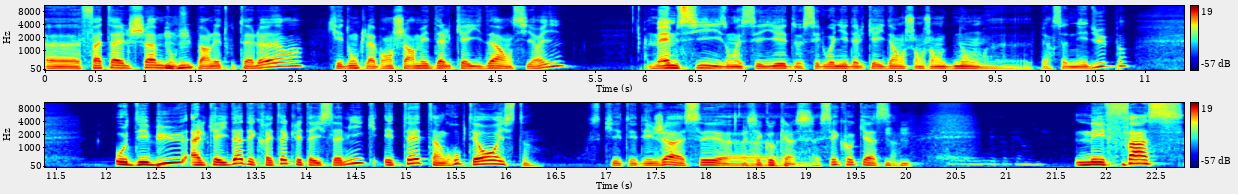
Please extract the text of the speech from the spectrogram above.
Euh, Fatah el-Sham, dont mhm. tu parlais tout à l'heure, qui est donc la branche armée d'Al-Qaïda en Syrie, même s'ils ont essayé de s'éloigner d'Al-Qaïda en changeant de nom, euh, personne n'est dupe. Au début, Al-Qaïda décrétait que l'État islamique était un groupe terroriste, ce qui était déjà assez, euh, assez cocasse. Assez cocasse. Mhm. Mais face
